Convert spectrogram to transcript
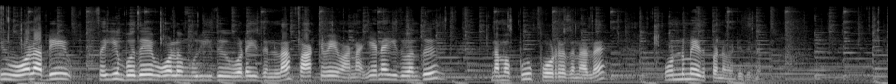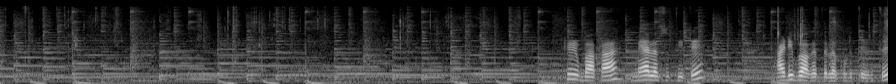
இது ஓலை அப்படியே செய்யும் போதே ஓலை முறியுது உடையுதுன்னெலாம் பார்க்கவே வேணாம். ஏன்னா இது வந்து நம்ம பூ போடுறதுனால ஒன்றுமே இது பண்ண வேண்டியதில்லை. கீழ்பாக்கம் மேலே சுற்றிட்டு அடிபாகத்தில் கொடுத்து எடுத்து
